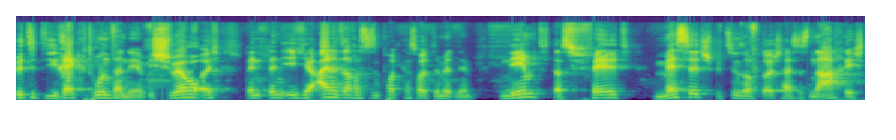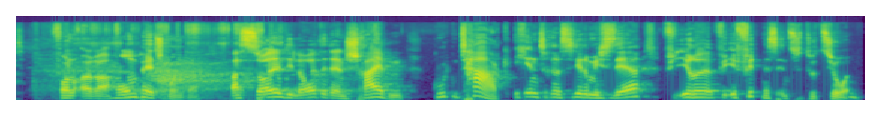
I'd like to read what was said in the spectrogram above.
bitte direkt runternehmen. Ich schwöre euch, wenn, wenn ihr hier eine Sache aus diesem Podcast heute mitnehmt, nehmt das Feld Message, beziehungsweise auf Deutsch heißt es Nachricht, von eurer Homepage runter. Was sollen die Leute denn schreiben? Guten Tag, ich interessiere mich sehr für Ihre, für Ihr Fitnessinstitution.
